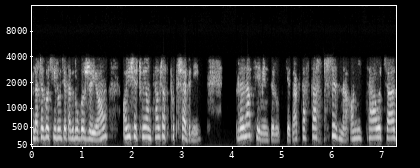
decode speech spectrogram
dlaczego ci ludzie tak długo żyją, oni się czują cały czas potrzebni. Relacje międzyludzkie, tak, ta starszyzna, oni cały czas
